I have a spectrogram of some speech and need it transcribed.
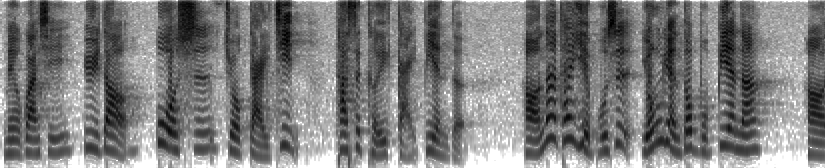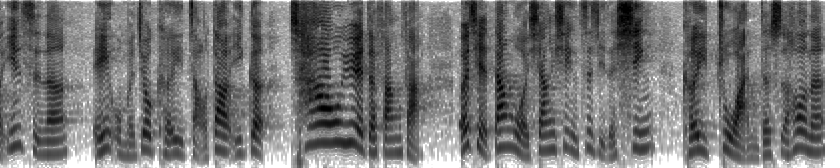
没有关系，遇到过失就改进，它是可以改变的。好，那它也不是永远都不变呢。好，因此呢，诶，我们就可以找到一个超越的方法。而且，当我相信自己的心可以转的时候呢，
